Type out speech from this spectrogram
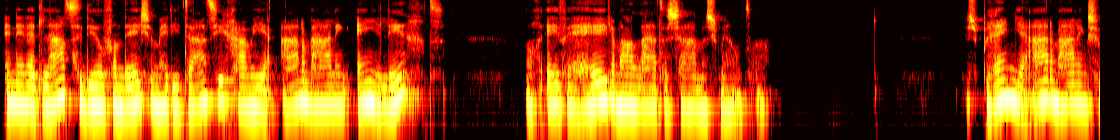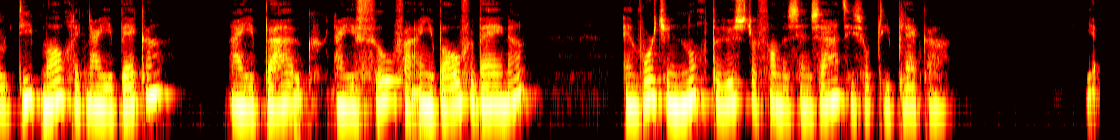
En in het laatste deel van deze meditatie gaan we je ademhaling en je licht nog even helemaal laten samensmelten. Dus breng je ademhaling zo diep mogelijk naar je bekken, naar je buik, naar je vulva en je bovenbenen. En word je nog bewuster van de sensaties op die plekken. Je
